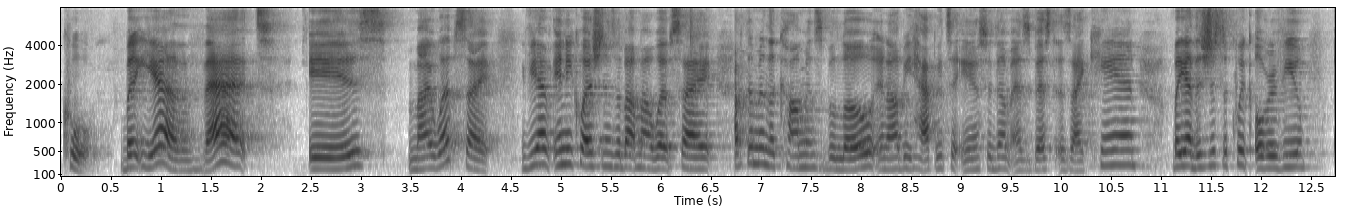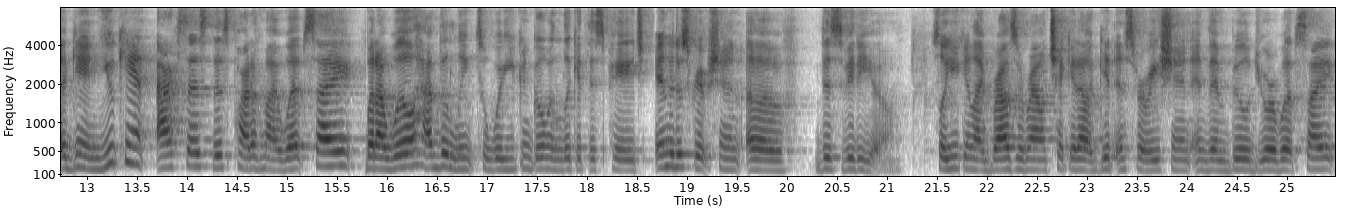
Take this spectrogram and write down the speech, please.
cool. But yeah, that is my website. If you have any questions about my website, drop them in the comments below and I'll be happy to answer them as best as I can. But yeah, this is just a quick overview. Again, you can't access this part of my website, but I will have the link to where you can go and look at this page in the description of this video. So you can like browse around, check it out, get inspiration, and then build your website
